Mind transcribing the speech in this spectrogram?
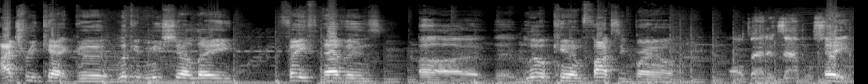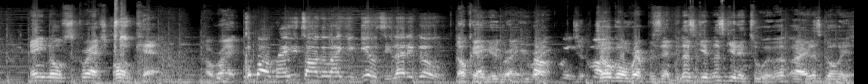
I treat Kat good. Look at Michelle Faith Evans, uh, Lil Kim, Foxy Brown. All bad examples. Hey, ain't no scratch on Kat. All right. Come on, man. You talking like you're guilty. Let it go. Okay, you're right. You're right. Oh, Joe, Joe gonna represent me. Let's get let's get into it. All right, let's go ahead.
